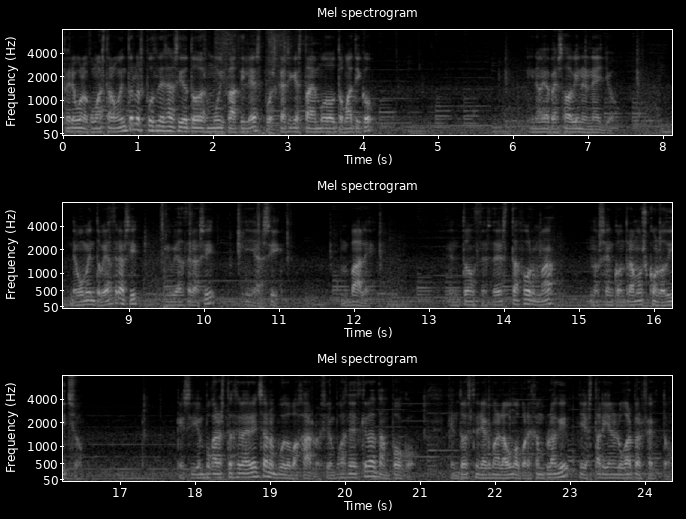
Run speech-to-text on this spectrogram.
Pero bueno, como hasta el momento los puzzles han sido todos muy fáciles, pues casi que estaba en modo automático. No había pensado bien en ello. De momento voy a hacer así, y voy a hacer así, y así. Vale. Entonces, de esta forma, nos encontramos con lo dicho. Que si yo empujara esto hacia la derecha no puedo bajarlo, si lo empujo hacia la izquierda tampoco. Entonces tendría que poner la bomba, por ejemplo, aquí y estaría en el lugar perfecto.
